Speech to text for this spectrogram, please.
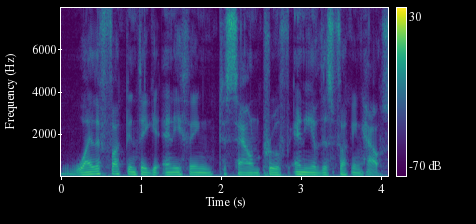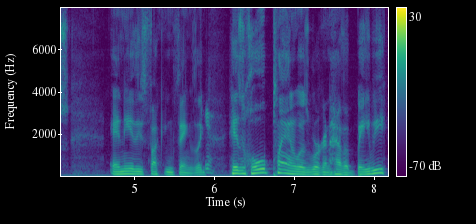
Why the fuck didn't they get anything to soundproof any of this fucking house? any of these fucking things. Like his whole plan was we're gonna have a baby,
